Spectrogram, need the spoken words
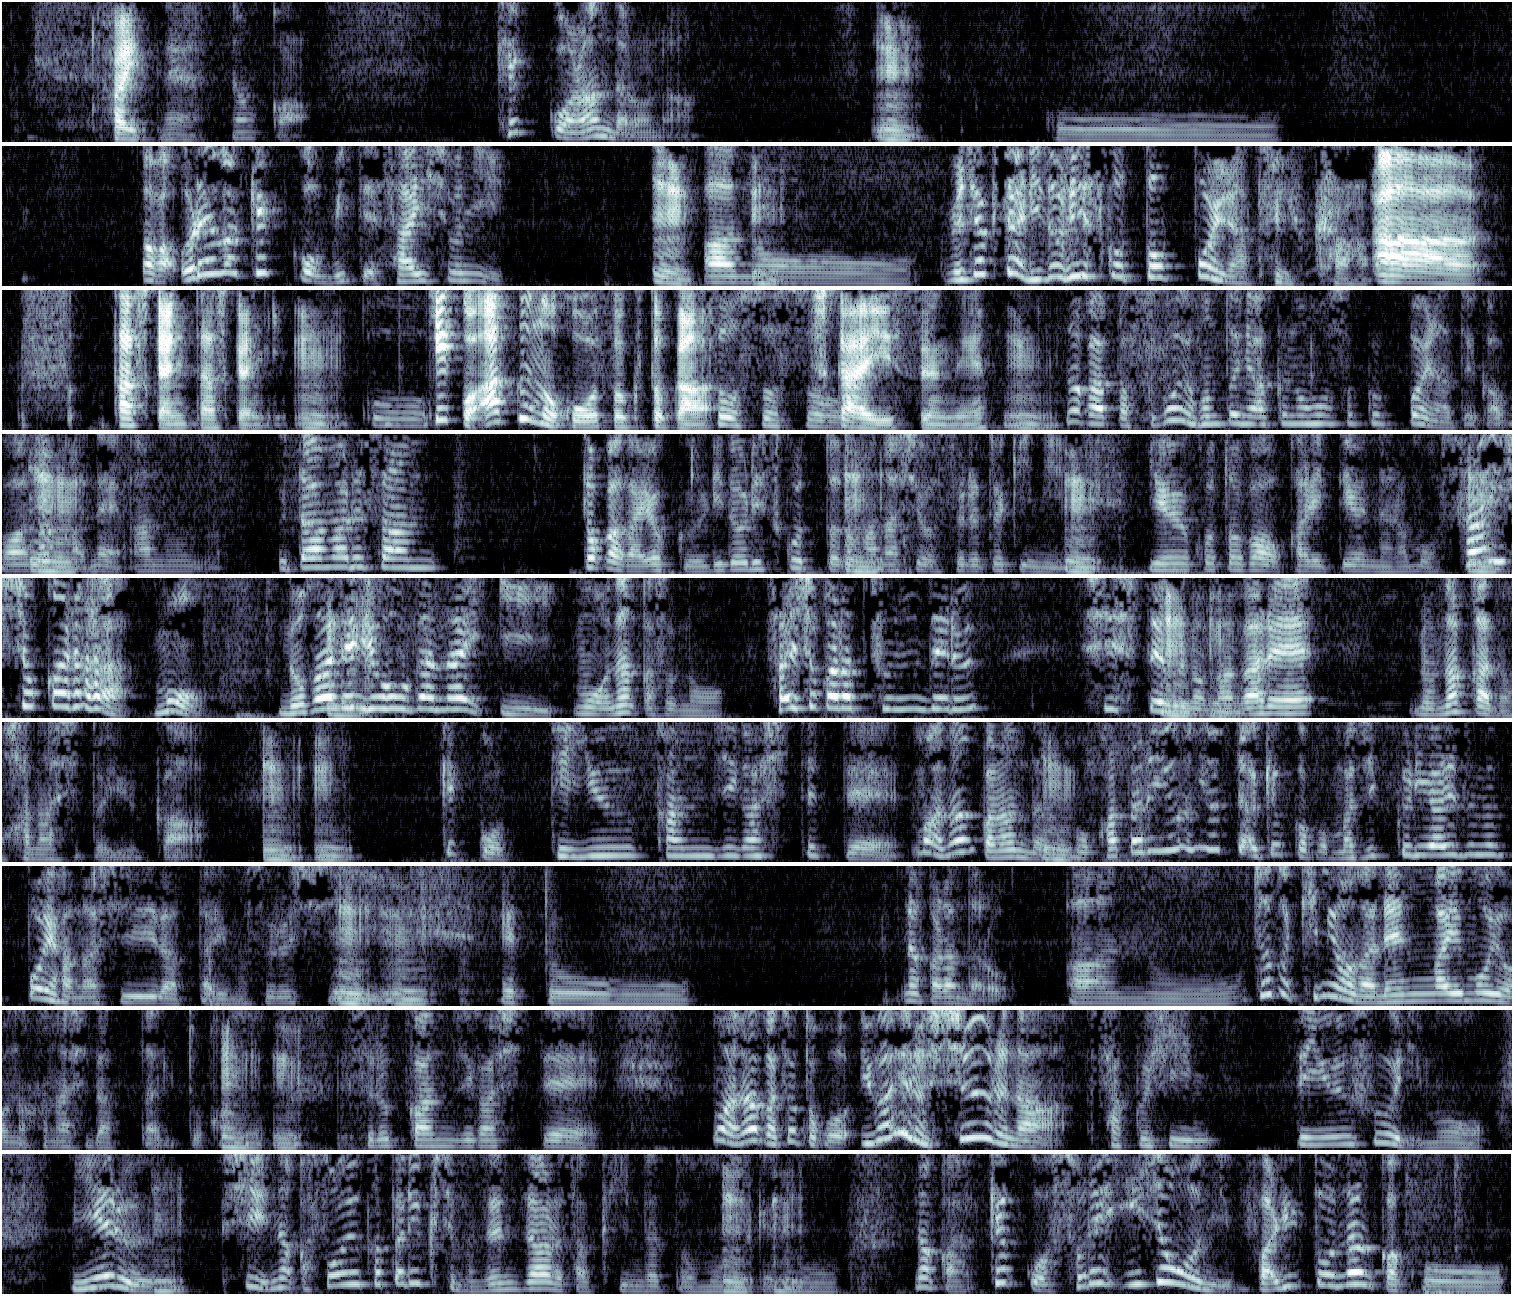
はい。ね、なんか、結構なんだろうな、うん。こう、なんか俺は結構見て最初に、うん。あうんのーめちゃくちゃリドリー・スコットっぽいなというか、ああ、そ確かに確かに。うん。結構悪の法則とかそうそうそう。近いっすよね。うん。なんかやっぱすごい本当に悪の法則っぽいなというか、まあ、なんかね、あの歌丸さんとかがよくリドリー・スコットの話をするときにうん。言う言葉を借りて言うならもう最初からもう逃れようがない、もうなんかその最初から積んでるシステムの流れの中の話というか、うん。うん。結構っていう感じがしててまあなんかなんだろう、うんこう語りようによっては結構やっぱマジックリアリズムっぽい話だったりもするし、うん。うん。えっとなんかなんだろうあのちょっと奇妙な恋愛模様の話だったりとかもうん。うん。する感じがして、まあなんかちょっとこういわゆるシュールな作品っていう風にも見えるし、なんかそういう語り口も全然ある作品だと思うんですけど、うんなんか結構それ以上に割となんかこ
